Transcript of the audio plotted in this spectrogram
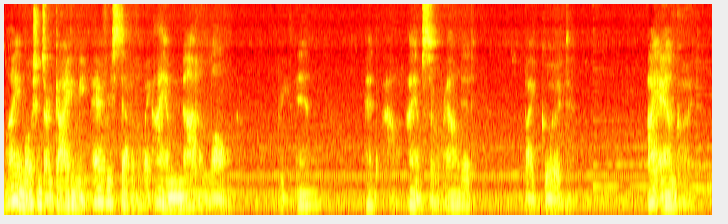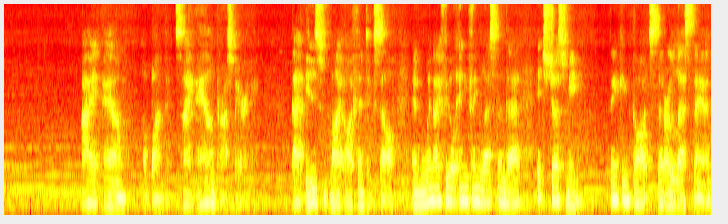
My emotions are guiding me every step of the way. I am not alone. Breathe in and out. I am surrounded by good. I am good. I am abundance. I am prosperity. That is my authentic self. And when I feel anything less than that, it's just me thinking thoughts that are less than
